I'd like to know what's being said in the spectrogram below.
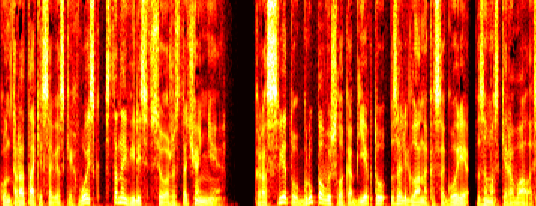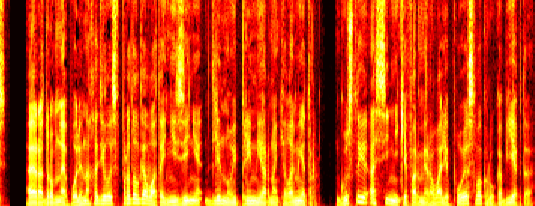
контратаки советских войск становились все ожесточеннее. К рассвету группа вышла к объекту, залегла на косогоре, замаскировалась. Аэродромное поле находилось в продолговатой низине длиной примерно километр. Густые осинники формировали пояс вокруг объекта.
